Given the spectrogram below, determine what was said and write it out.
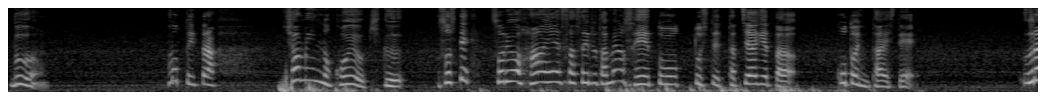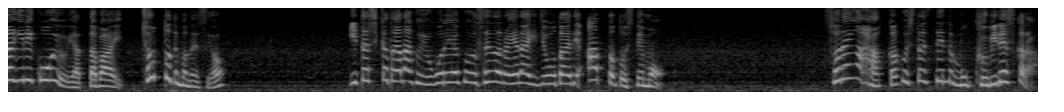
部分もっと言ったら庶民の声を聞く。そしてそれを反映させるための政党として立ち上げたことに対して裏切り行為をやった場合ちょっとでもですよ。致し方なく汚れ役をせざるを得ない状態であったとしてもそれが発覚した時点でもうクビですから。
